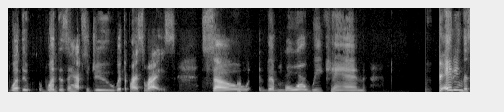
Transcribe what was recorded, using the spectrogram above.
what what does it have to do with the price of rice? So the more we can creating this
